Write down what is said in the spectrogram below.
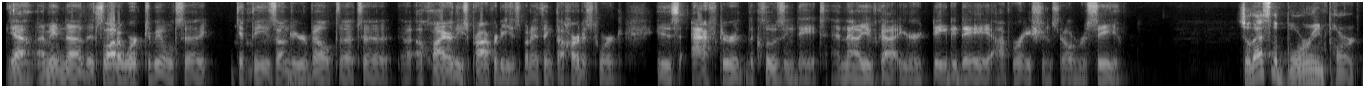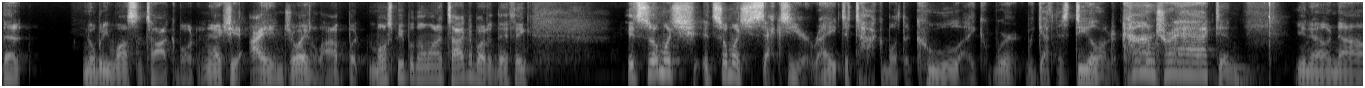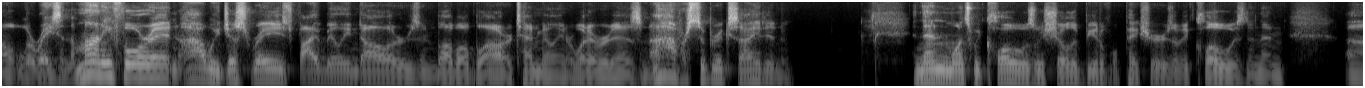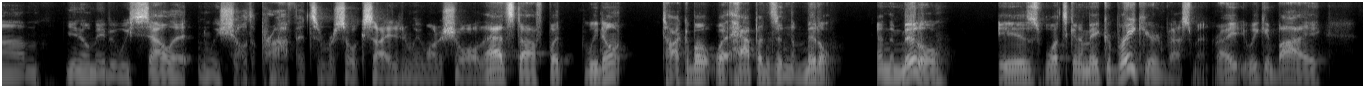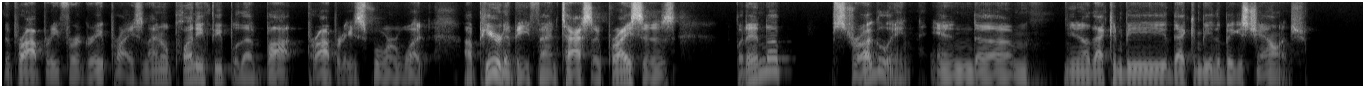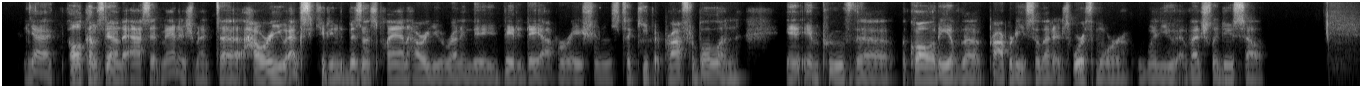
Yeah, I mean, uh, it's a lot of work to be able to get these under your belt uh, to acquire these properties. But I think the hardest work is after the closing date, and now you've got your day-to-day operations to oversee. So that's the boring part that nobody wants to talk about it. And actually, I enjoy it a lot, but most people don't want to talk about it. They think it's so much, it's so much sexier, right? To talk about the cool, like we're we got this deal under contract, and you know now we're raising the money for it, and ah, we just raised five million dollars and blah blah blah, or ten million or whatever it is, and ah, we're super excited. And, and then once we close, we show the beautiful pictures of it closed, and then um, you know maybe we sell it and we show the profits and we're so excited and we want to show all that stuff but we don't talk about what happens in the middle. And the middle is what's going to make or break your investment right? We can buy the property for a great price and i know plenty of people that bought properties for what appear to be fantastic prices but end up struggling. And um, you know that can be that can be the biggest challenge yeah, it all comes down to asset management. Uh, how are you executing the business plan? How are you running the day-to-day operations to keep it profitable and improve the, the quality of the property so that it's worth more when you eventually do sell?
